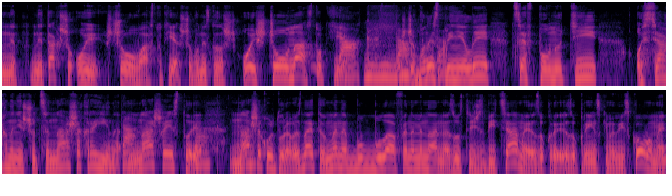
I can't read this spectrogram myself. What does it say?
не, не так, що ой, що у вас тут є, щоб вони сказали, що ой, що у нас тут є. Так, так, щоб вони так. сприйняли це в повноті. Осягнення, що це наша країна, Так. наша історія, Так, наша культура. Ви знаєте, в мене була феноменальна зустріч з бійцями, з, укра- з українськими військовими,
